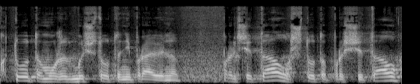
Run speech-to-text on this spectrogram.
кто-то, может быть, что-то неправильно прочитал, что-то просчитал.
